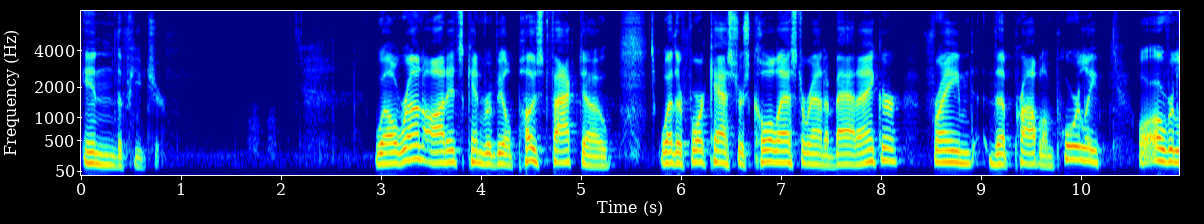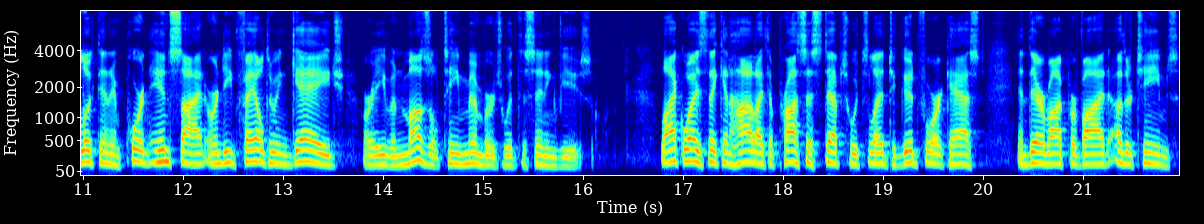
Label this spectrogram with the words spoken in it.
in the future. Well run audits can reveal post facto whether forecasters coalesced around a bad anchor, framed the problem poorly, or overlooked an important insight, or indeed failed to engage or even muzzle team members with dissenting views. Likewise, they can highlight the process steps which led to good forecasts and thereby provide other teams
